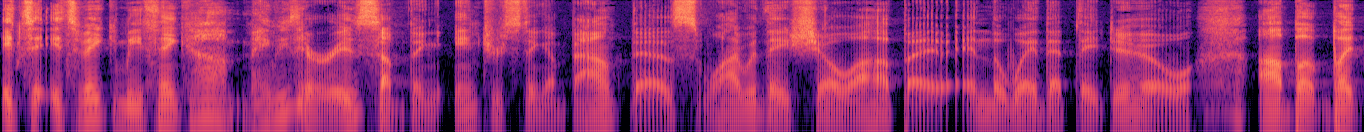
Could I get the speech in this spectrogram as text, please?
it's it's making me think, huh, maybe there is something interesting about this. Why would they show up uh, in the way that they do? Uh, but but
